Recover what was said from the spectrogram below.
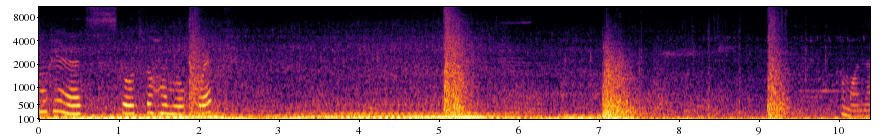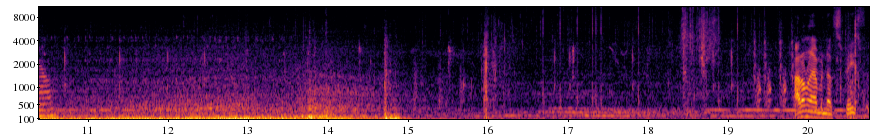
Okay, let's go to the home real quick. Come on now. I don't have enough space for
